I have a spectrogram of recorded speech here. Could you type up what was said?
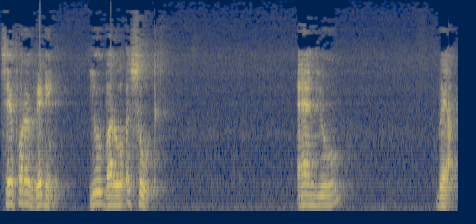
Say for a wedding, you borrow a suit and you wear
